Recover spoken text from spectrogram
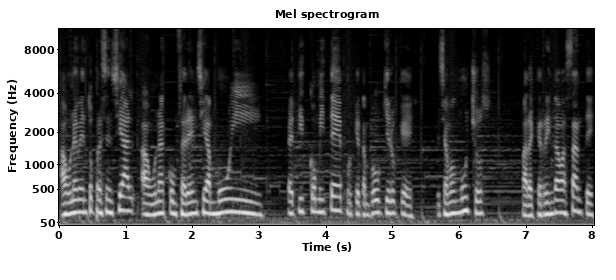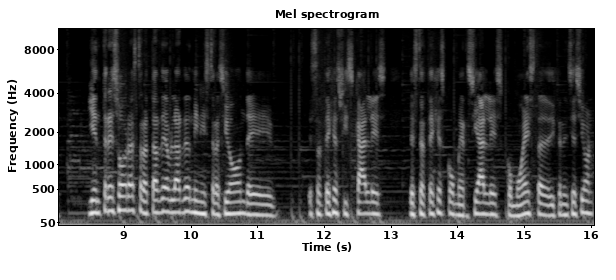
a un evento presencial, a una conferencia muy petit comité, porque tampoco quiero que, seamos muchos para que rinda bastante, y en tres horas tratar de hablar de administración, de estrategias fiscales, estrategias comerciales como esta de diferenciación.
